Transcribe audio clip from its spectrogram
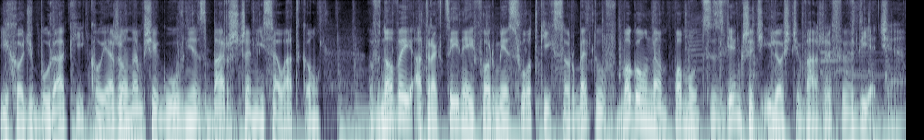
I choć buraki kojarzą nam się głównie z barszczem i sałatką, w nowej atrakcyjnej formie słodkich sorbetów mogą nam pomóc zwiększyć ilość warzyw w diecie.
